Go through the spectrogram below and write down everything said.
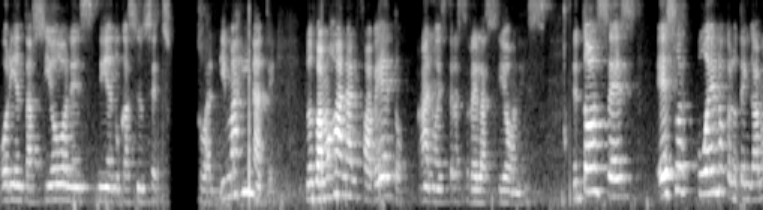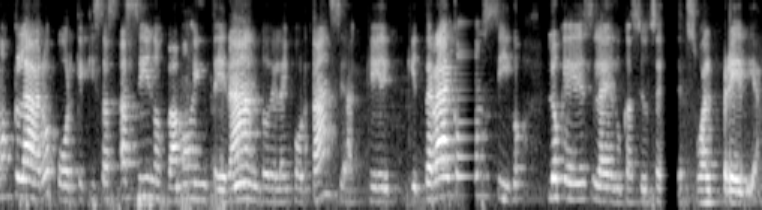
orientaciones ni educación sexual. Imagínate, nos vamos analfabeto a nuestras relaciones. Entonces, eso es bueno que lo tengamos claro porque quizás así nos vamos enterando de la importancia que, que trae consigo lo que es la educación sexual previa.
